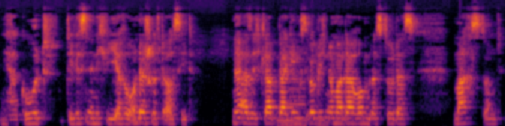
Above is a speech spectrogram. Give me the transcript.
Ja, gut, die wissen ja nicht, wie ihre Unterschrift aussieht. Ne, also ich glaube, da ja, ging es okay. wirklich nochmal darum, dass du das machst. Und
